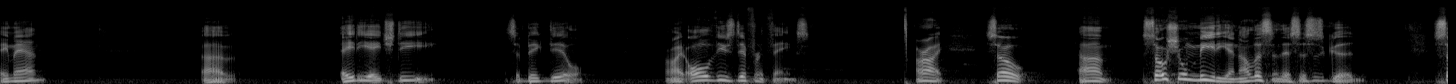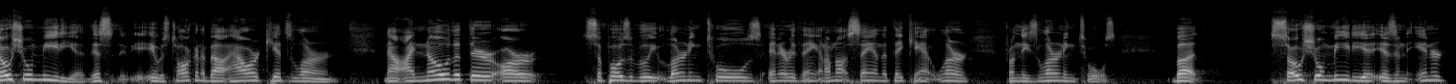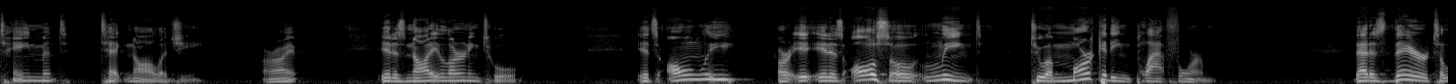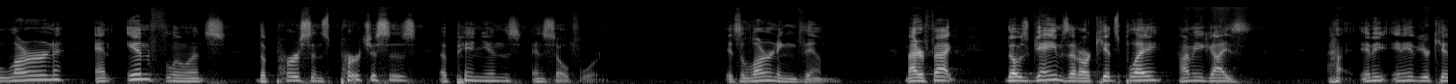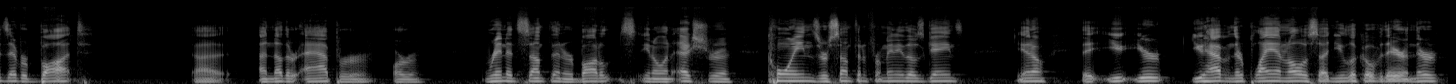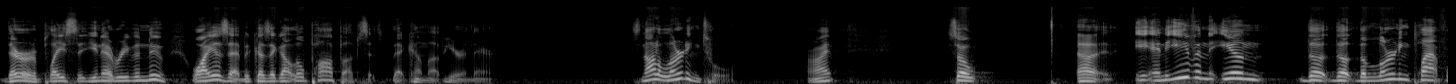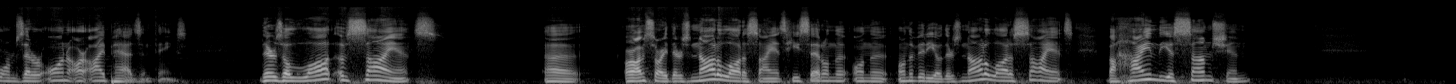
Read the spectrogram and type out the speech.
Amen uh, ADHD. It's a big deal. All right, all of these different things. All right, so um, social media. Now listen to this. This is good. Social media. This it was talking about how our kids learn. Now I know that there are supposedly learning tools and everything, and I'm not saying that they can't learn from these learning tools, but social media is an entertainment technology. All right? It is not a learning tool. It's only, or it, it is also linked to a marketing platform that is there to learn and influence the person's purchases, opinions, and so forth. It's learning them. Matter of fact, those games that our kids play, how many guys, any, any of your kids ever bought uh, another app or, or rented something or bought you know an extra coins or something from any of those games you know that you you're you have them they're playing and all of a sudden you look over there and they're they're at a place that you never even knew. Why is that? Because they got little pop-ups that, that come up here and there. It's not a learning tool all right? So uh, and even in the, the the learning platforms that are on our ipads and things there's a lot of science uh, or I'm sorry, there's not a lot of science. He said on the on the on the video, there's not a lot of science behind the assumption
